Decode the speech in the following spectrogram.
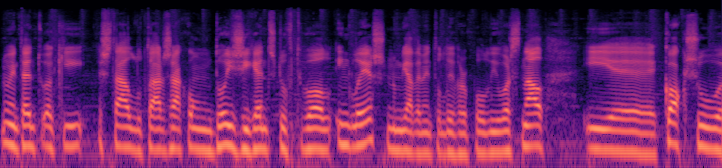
No entanto, aqui está a lutar já com dois gigantes do futebol inglês, nomeadamente o Liverpool e o Arsenal. E uh, Coxu, uh,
